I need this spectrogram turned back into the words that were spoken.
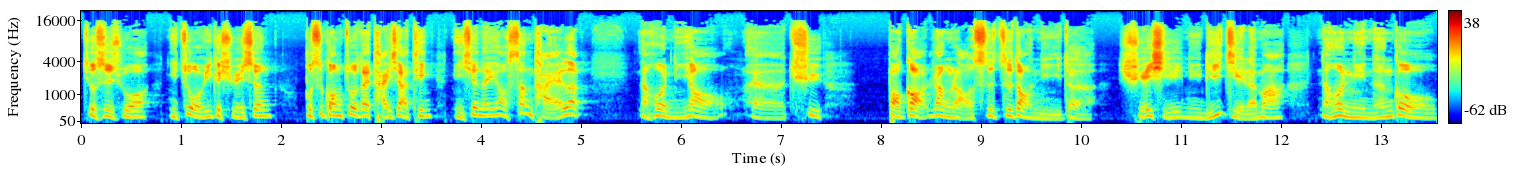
就是说，你作为一个学生，不是光坐在台下听，你现在要上台了。然后你要呃去报告，让老师知道你的学习你理解了吗？然后你能够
